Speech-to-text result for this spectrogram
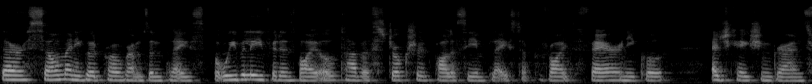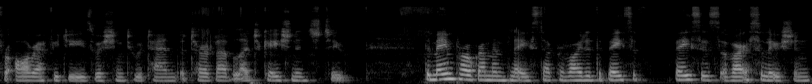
There are so many good programs in place, but we believe it is vital to have a structured policy in place that provides fair and equal education grounds for all refugees wishing to attend a third level education institute. The main programme in place that provided the basic basis of our solution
